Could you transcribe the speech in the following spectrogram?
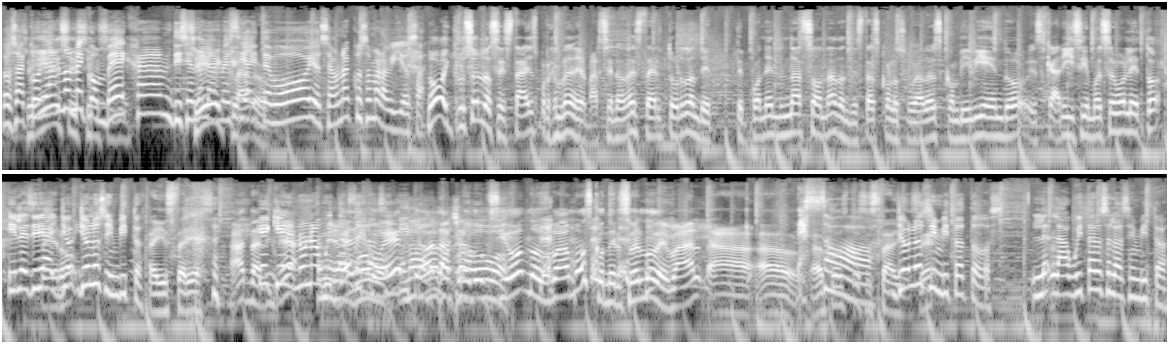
O sea, codeándome con Beckham, diciéndole a Messi, ahí te voy. O sea, una cosa maravillosa. No, incluso en los estadios, por ejemplo, en el Barcelona está el tour donde te ponen una zona donde estás con los jugadores conviviendo. Es carísimo ese boleto. Y les diría, yo, yo los invito. Ahí estarías. ¿Qué quieren? ¿Una agüita? ¿eh? Toda la producción nos vamos con el sueldo de Val a, a, todos estos estadios. Yo los ¿eh? invito a todos. La, agüita no se las invito.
